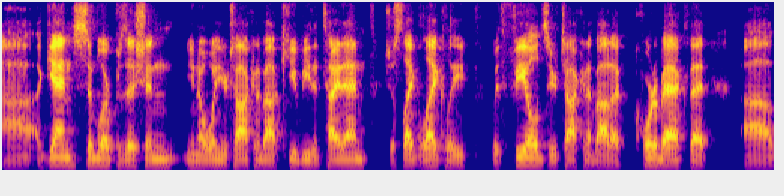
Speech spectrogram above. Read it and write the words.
Uh, again, similar position, you know, when you're talking about QB to tight end, just like likely with Fields, you're talking about a quarterback that, uh,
